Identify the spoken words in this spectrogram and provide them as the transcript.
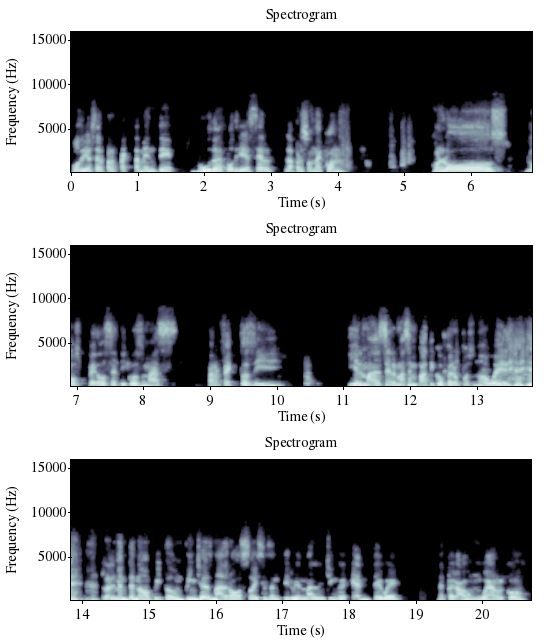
Podría ser perfectamente Buda, podría ser la persona con, con los, los pedos éticos más perfectos y, y el más, ser más empático, pero pues no, güey. Realmente no, fui todo un pinche desmadroso, hice sentir bien mal un chingo de gente, güey. Le pegaba un huerco.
